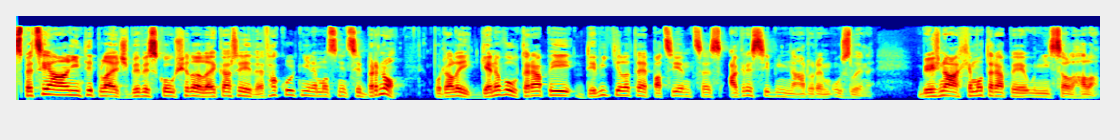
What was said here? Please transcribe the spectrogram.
Speciální typ léčby vyzkoušeli lékaři ve fakultní nemocnici Brno. Podali genovou terapii devítileté pacientce s agresivním nádorem uzlin. Běžná chemoterapie u ní selhala.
